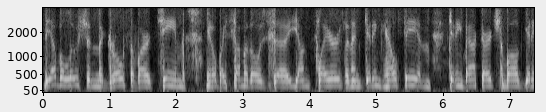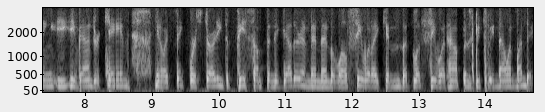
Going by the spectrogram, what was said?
the evolution, the growth of our team, you know, by some of those uh, young players, and then getting healthy and getting back Archibald, getting Evander Kane, you know, I think we're starting to piece something together, and then, then we'll see what I can. But let's see what happens between now and Monday.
